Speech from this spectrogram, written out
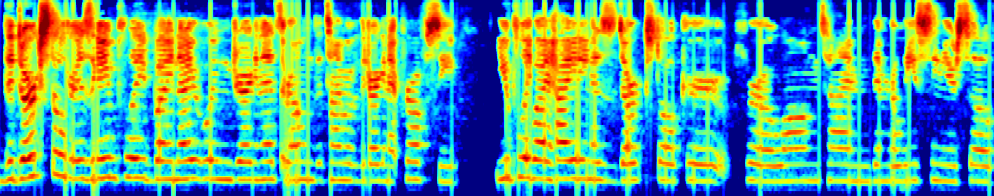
The Darkstalker is a game played by Nightwing Dragonettes around the time of the Dragonet Prophecy. You play by hiding as Darkstalker for a long time, then releasing yourself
